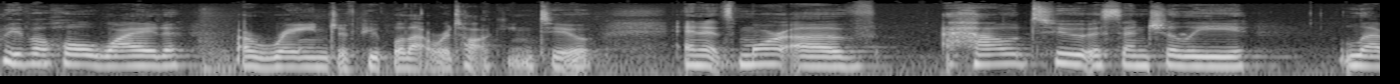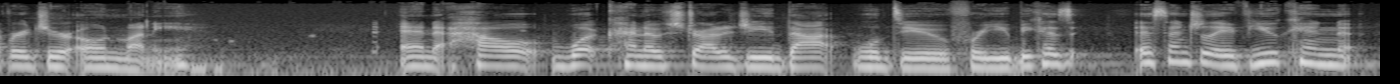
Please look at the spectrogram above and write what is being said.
we have a whole wide a range of people that we're talking to and it's more of how to essentially leverage your own money and how what kind of strategy that will do for you because essentially if you can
